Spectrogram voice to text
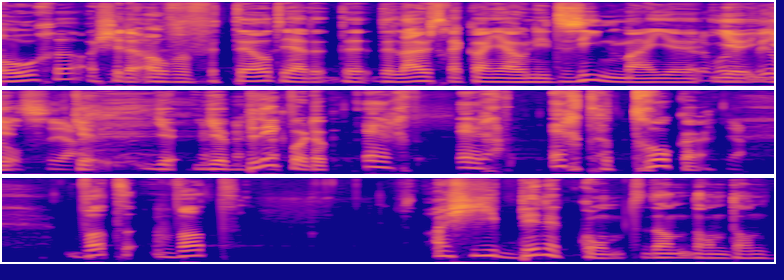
ogen. Als je Ja. daarover vertelt, ja, de, de, de luisteraar kan jou niet zien, maar je, je, je, je, je, je blik wordt ook echt, echt, echt getrokken. Wat, wat, als je hier binnenkomt, dan, dan, dan,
